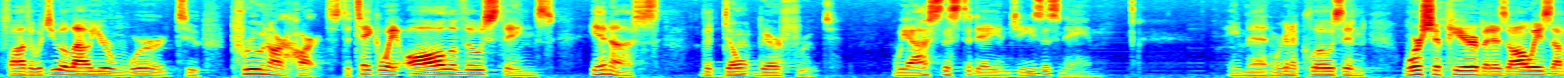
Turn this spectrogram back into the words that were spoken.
Father, would you allow your word to prune our hearts, to take away all of those things in us that don't bear fruit? We ask this today in Jesus' name. Amen. We're going to close in worship here, but as always, I'm going to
